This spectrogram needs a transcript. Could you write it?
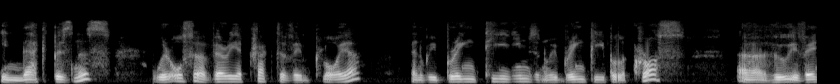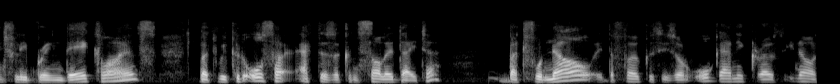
in that business. We're also a very attractive employer, and we bring teams and we bring people across uh, who eventually bring their clients. But we could also act as a consolidator. But for now, the focus is on organic growth in our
